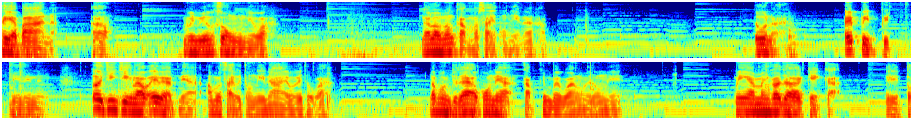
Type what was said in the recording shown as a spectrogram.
พยาบาลอะ อ้าวไม่มีลูกทรงนี่วะงั้นเราต้องกลับมาใส่ตรงนี้นะครับตู้น่อยเอ้ปิดปิดนี่นิดนึงเออจริง ๆ แล้วไอ้แบบเนี้ยเอามาใส่ไว้ตรงนี้ได้ไว้ถูกปะแล้วผมจะได้เอาพวกเนี้ยกลับขึ้นไปวางไว้ตรงนี้ ไม่งั้นมันก็จะเกะกะไอ้โต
